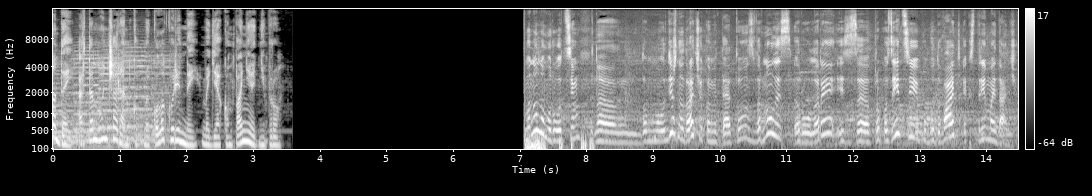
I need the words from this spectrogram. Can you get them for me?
Анна Мадей, Артем Гончаренко, Микола Корінний, медіакомпанія Дніпро. Минулому році е, до молодіжного дорадчого комітету звернулись ролери із пропозицією побудувати екстрим майданчик.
